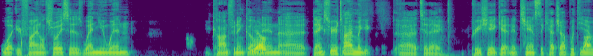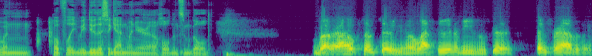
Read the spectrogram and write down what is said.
what your final choice is when you win. You're confident going yep. in. Uh, thanks for your time uh, today. Appreciate getting a chance to catch up with you, and hopefully we do this again when you're uh, holding some gold. Brother, I hope so too. You know, the last two interviews was good. Thanks for having me.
